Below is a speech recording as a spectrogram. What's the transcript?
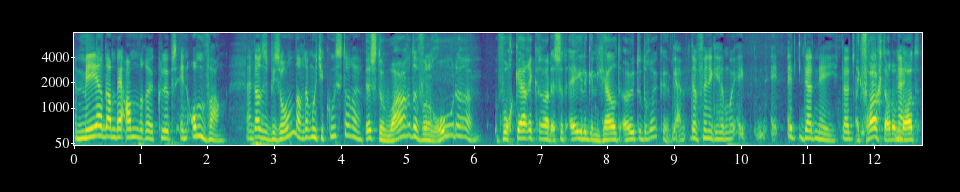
En meer dan bij andere clubs in omvang. En dat is bijzonder. Dat moet je koesteren. Is de waarde van Roda voor kerkraad is het eigenlijk in geld uit te drukken. Ja, dat vind ik heel mooi. Dat, nee, dat, Ik vraag dat Nee. omdat,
